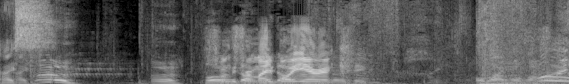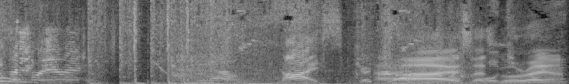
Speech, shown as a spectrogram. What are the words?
Nice. Hold one's me for my me down, boy take Eric. Hold on, hold on. Nice. Good job. Nice, let's go, Ryan.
